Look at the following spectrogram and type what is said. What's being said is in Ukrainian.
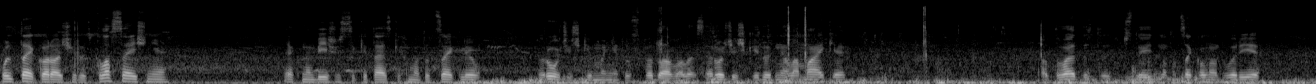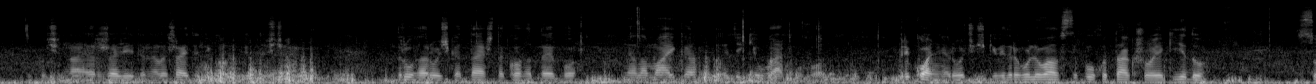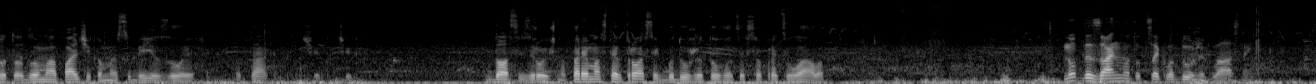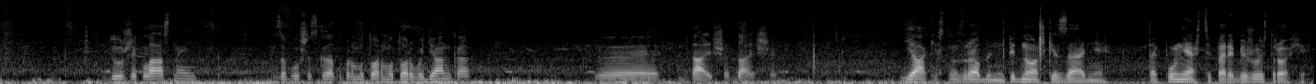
Пульти, коротше, тут класичні, як на більшості китайських мотоциклів. Ручечки мені тут сподобалися. Ручечки йдуть не ламайки. От видите, стоїть мотоцикл на дворі і починає ржавіти. Не лишайте ніколи під дощем. Друга ручка теж такого типу. Не ламайка, але тільки вверх походу. Прикольні ручечки. Відрегулював сипуху так, що як їду, суто двома пальчиками собі юзую. Отак. Чик-чик. Досить зручно. Перемастив тросик, бо дуже туго це все працювало. Ну, дизайн мотоцикла дуже класний. Дуже класний. Забув ще сказати про мотор. Мотор водянка. Е, далі, далі. Якісно зроблені, підножки задні. Так по внешці перебіжусь трохи.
